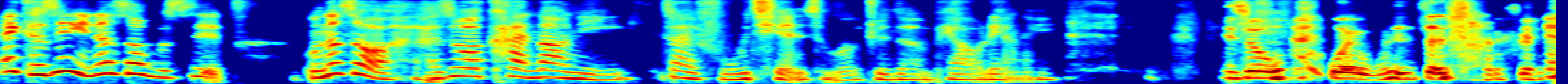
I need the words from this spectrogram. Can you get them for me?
哎，可是你那时候不是，我那时候还是会看到你在浮潜什么，觉得很漂亮哎。你说我也不是正常人，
